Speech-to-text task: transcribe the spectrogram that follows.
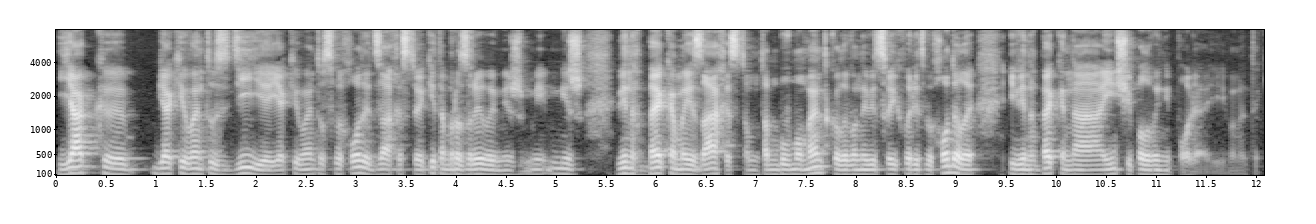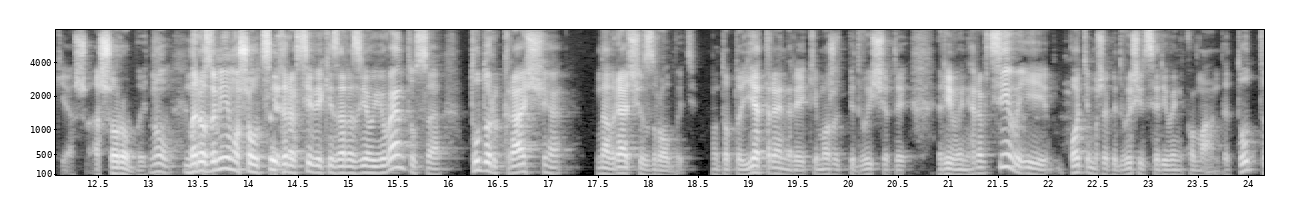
як, е, як Ювентус діє, як Ювентус виходить з захисту, які там розриви між, між вінгбеками і захистом. Там був момент, коли вони від своїх воріт виходили, і вінгбеки на іншій половині поля. І вони такі, а що, а що робити? Ну, ми розуміємо, що у цих гравців, які зараз є у Ювентуса, Тудор краще навряд чи зробить. Ну, тобто є тренери, які можуть підвищити рівень гравців, і потім вже підвищиться рівень команди. Тут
